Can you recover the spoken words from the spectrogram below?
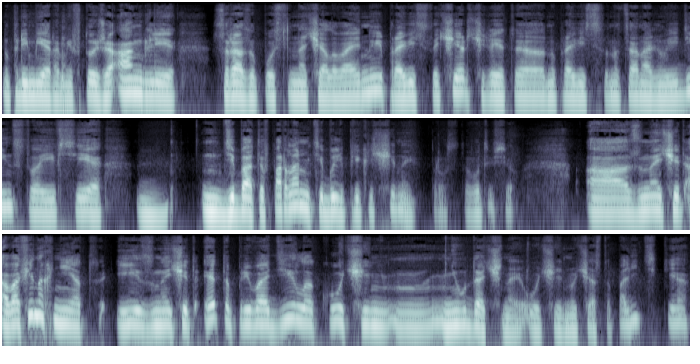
ну, примерами, в той же Англии сразу после начала войны правительство Черчилля, это ну, правительство национального единства, и все дебаты в парламенте были прекращены просто, вот и все. А, значит, а в Афинах нет. И, значит, это приводило к очень неудачной, очень, ну, часто политике.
